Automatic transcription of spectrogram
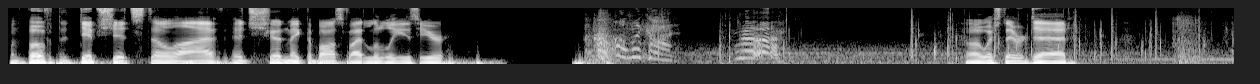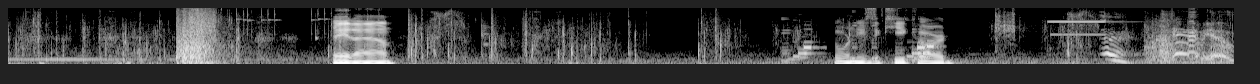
with both of the dipshits still alive, it should make the boss fight a little easier. Oh my god! So I wish they were dead. Stay down. Door needs a key card. damn you!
